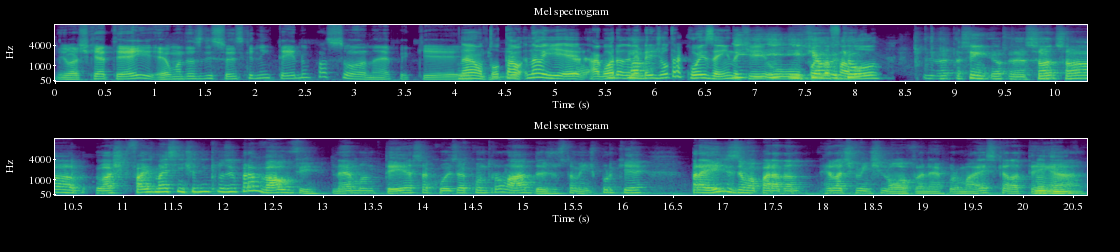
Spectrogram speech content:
Eu acho que até é uma das lições que Nintendo passou, né? Porque. Não, total. Não, e é, agora eu lembrei de outra coisa ainda que e- o e Panda que eu- falou. Assim, eu, é, só, só eu acho que faz mais sentido, inclusive, para Valve, né, manter essa coisa controlada, justamente porque para eles é uma parada relativamente nova, né? Por mais que ela tenha,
